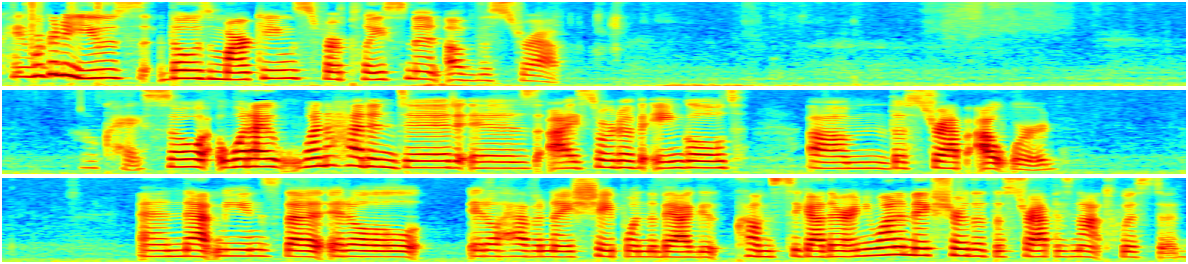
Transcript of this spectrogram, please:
Okay, we're going to use those markings for placement of the strap. Okay, so what I went ahead and did is I sort of angled um, the strap outward and that means that it'll it'll have a nice shape when the bag comes together and you want to make sure that the strap is not twisted.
